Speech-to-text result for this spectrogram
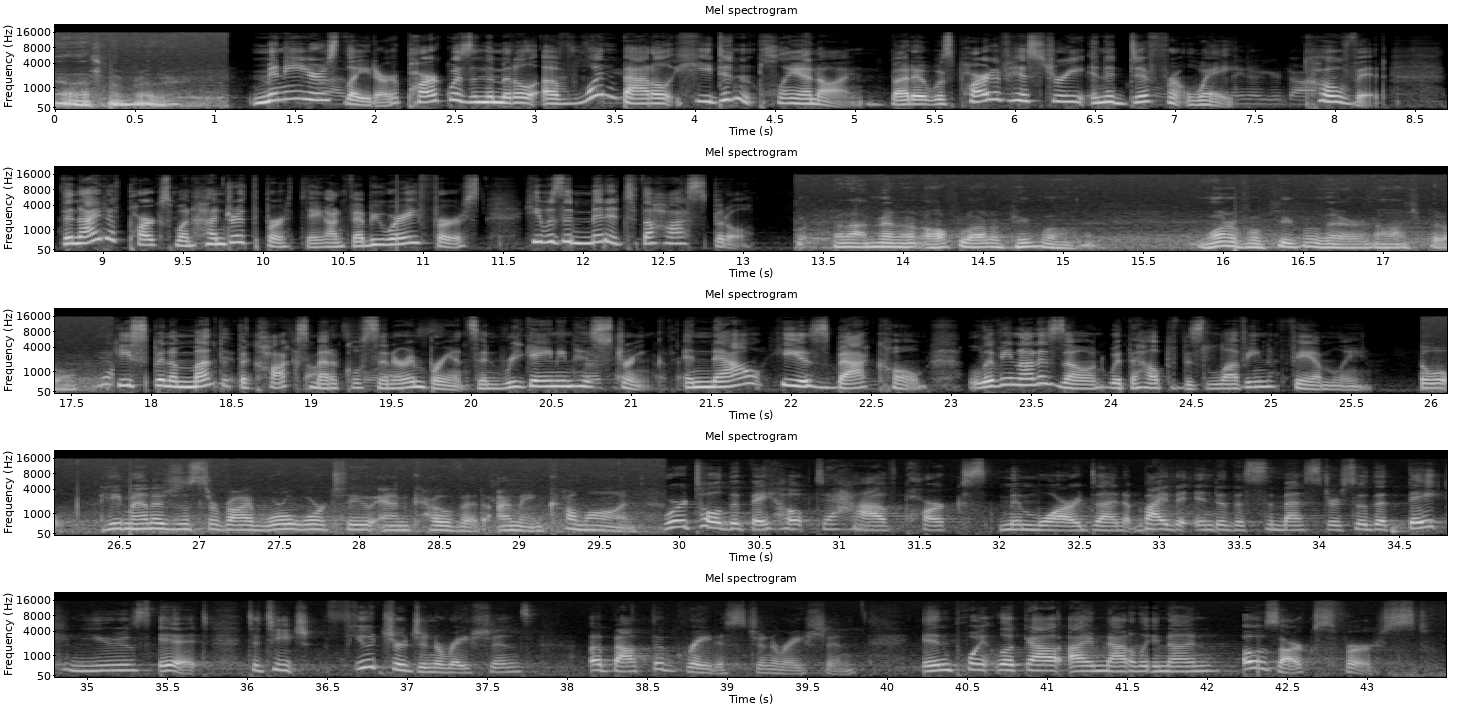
Yeah, that's my brother. Many years later, Parke was in the middle of one battle he didn't plan on, but it was part of history in a different way COVID. The night of Parke's 100th birthday on February 1st, he was admitted to the hospital. But I met an awful lot of people, wonderful people there in the hospital. He spent a month at the Cox Medical Center in Branson regaining his strength, and now he is back home, living on his own with the help of his loving family. He managed to survive World War II and COVID. I mean, come on. We're told that they hope to have Parke's memoir done by the end of the semester so that they can use it to teach future generations about the greatest generation. In Point Lookout, I'm Natalie Nunn, Ozarks First.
